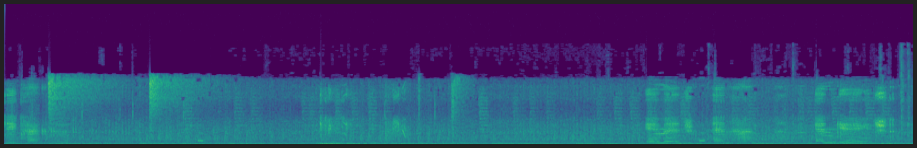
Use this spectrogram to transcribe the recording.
detected. Image enhancement engaged.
